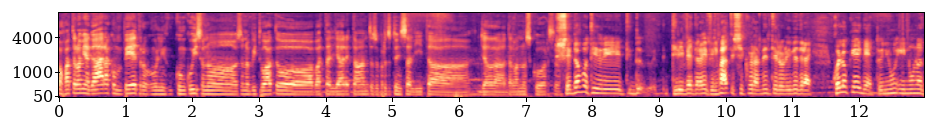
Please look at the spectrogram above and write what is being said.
ho fatto la mia gara con Petro, con, con cui sono, sono, abituato a battagliare tanto, soprattutto in salita già da, dall'anno scorso. Se dopo ti, ti, ti rivedrai filmato, sicuramente lo rivedrai. Quello che hai detto, in, in, una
